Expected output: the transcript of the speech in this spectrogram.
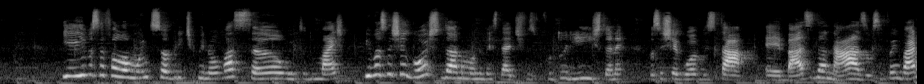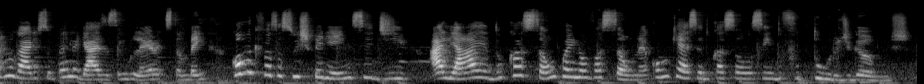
E aí você falou muito sobre, tipo, inovação e tudo mais. E você chegou a estudar numa universidade futurista, né? Você chegou a visitar é, base da NASA, você foi em vários lugares super legais, a Singularity também. Como que foi essa sua experiência de aliar a educação com a inovação, né? Como que é essa educação, assim, do futuro, digamos?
